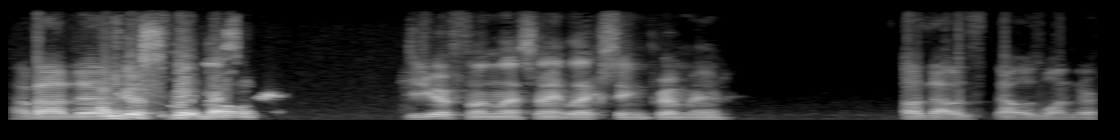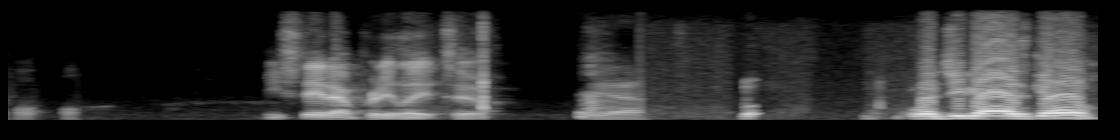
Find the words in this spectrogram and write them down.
How about uh, I'm just fun last spitballing. did you have fun last night, Lexing seeing Prem Man? oh that was that was wonderful. You stayed out pretty late too. Yeah. Where'd you guys go?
